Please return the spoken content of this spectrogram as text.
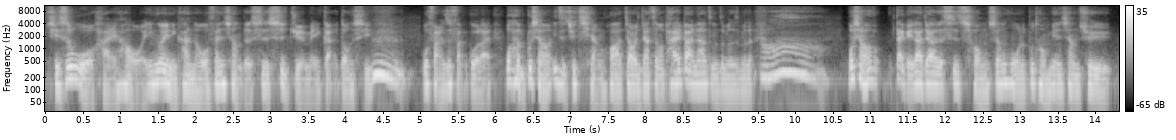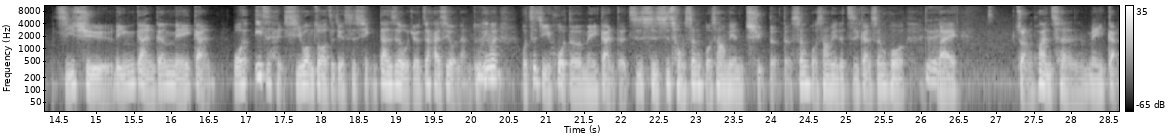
其实我还好诶，因为你看呢，我分享的是视觉美感的东西，嗯，我反而是反过来，我很不想要一直去强化教人家怎么排版啊，怎么怎么怎么的哦。我想要带给大家的是从生活的不同面向去汲取灵感跟美感。我一直很希望做到这件事情，但是我觉得这还是有难度，嗯，因为我自己获得美感的知识是从生活上面取得的，生活上面的质感生活来转换成美感。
